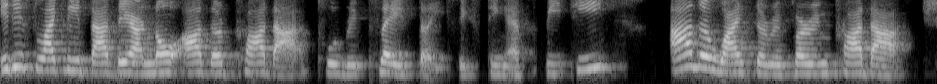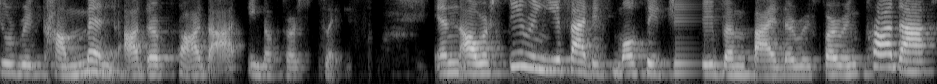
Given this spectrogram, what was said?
it is likely that there are no other product to replace the existing FBT. Otherwise, the referring product should recommend other product in the first place. And our steering effect is mostly driven by the referring product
